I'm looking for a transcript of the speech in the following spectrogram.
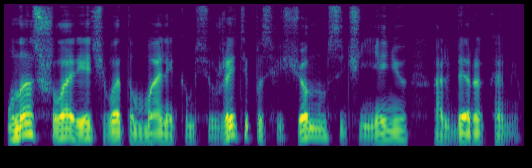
у нас шла речь в этом маленьком сюжете, посвященном сочинению Альбера Камю.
